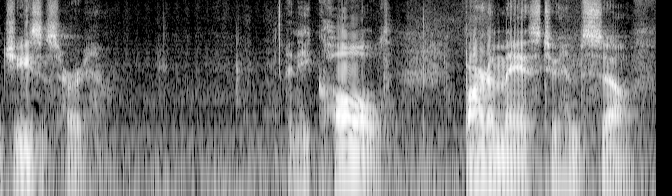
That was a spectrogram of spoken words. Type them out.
Jesus heard him. And he called Bartimaeus to himself.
